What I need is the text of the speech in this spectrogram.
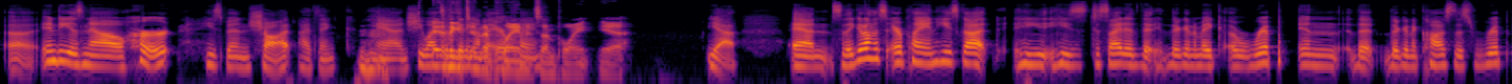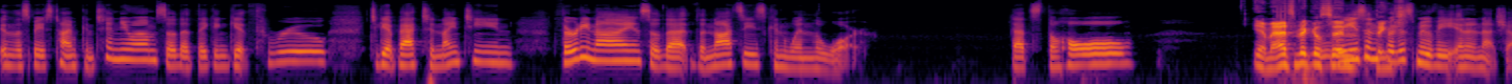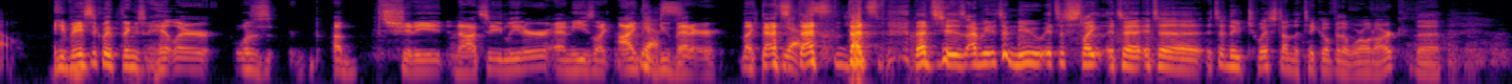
uh, Indy is now hurt. He's been shot, I think, Mhm. and she winds up think it's getting in on a the plane airplane. at some point. Yeah. Yeah. And so they get on this airplane. He's got he he's decided that they're going to make a rip in that they're going to cause this rip in the space-time continuum so that they can get through to get back to 1939 so that the Nazis can win the war. That's the whole Yeah, Mads Mikkelsen reason for this movie in a nutshell. he basically thinks Hitler was a shitty Nazi leader, and he's like, I could Yes. do better. Like that's Yes. that's that's that's his. I mean, it's a new, it's a slight, it's a it's a it's a new twist on the Take Over the World arc. The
